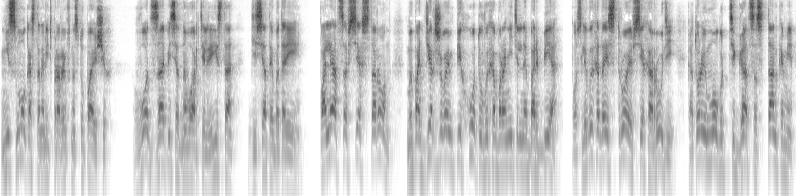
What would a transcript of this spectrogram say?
не смог остановить прорыв наступающих. Вот запись одного артиллериста 10-й батареи. Палят со всех сторон. Мы поддерживаем пехоту в их оборонительной борьбе. После выхода из строя всех орудий, которые могут тягаться с танками,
